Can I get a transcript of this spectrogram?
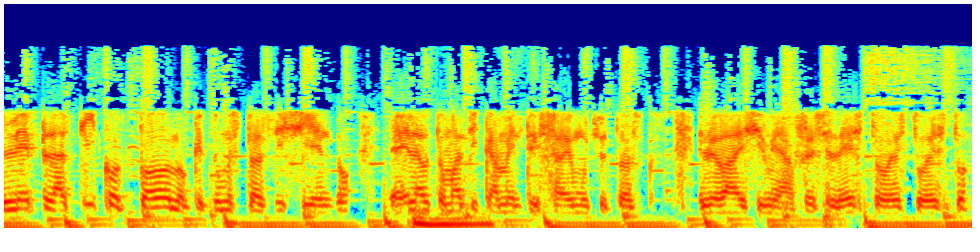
le platico todo lo que tú me estás diciendo, él automáticamente sabe mucho de todas las cosas. Él me va a decir, mira, ofrécele esto, esto, esto,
